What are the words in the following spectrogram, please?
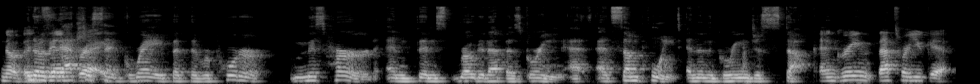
No, they no, they said actually gray. said gray, but the reporter misheard and then wrote it up as green at, at some point, and then the green just stuck. and green. That's where you get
